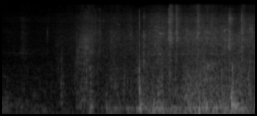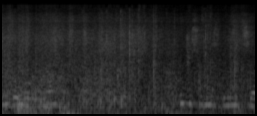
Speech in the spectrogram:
Дякую, Світлана. Всім доброго дня. Хочу сьогодні звернутися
